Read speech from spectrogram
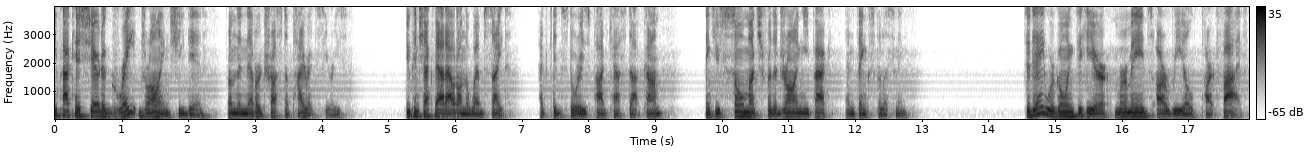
Epak has shared a great drawing she did from the Never Trust a Pirate series. You can check that out on the website at kidstoriespodcast.com. Thank you so much for the drawing, Epak, and thanks for listening. Today we're going to hear Mermaids Are Real Part 5,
